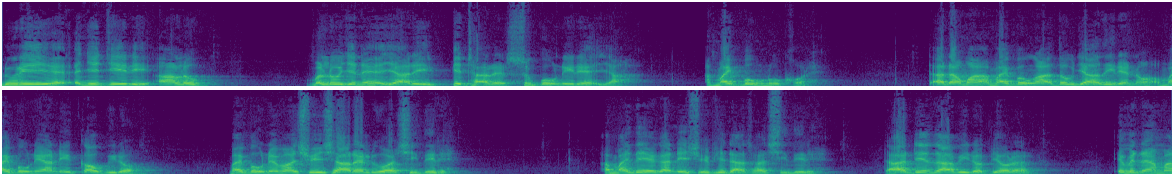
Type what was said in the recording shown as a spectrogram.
လူတွေရဲ့အညစ်အကြေးတွေအားလုံးမလိုချင်တဲ့အရာတွေပြစ်ထားတဲ့စုပုံနေတဲ့အရာ အမိုက်ပုံလို့ခေါ်တယ်ဒါတောင်မှအမိုက်ပုံကအသုံးကျသေးတယ်နော်အမိုက်ပုံတွေကနေကောက်ပြီးတော့မိုက်ပုံထဲမှာရွှေရှာတဲ့လူကရှိသေးတယ်အမိုက်တဲ့ကနေရွှေဖြစ်တာဆိုတာရှိသေးတယ်ဒါတင်စားပြီးတော့ပြောတာအမတန်မှ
